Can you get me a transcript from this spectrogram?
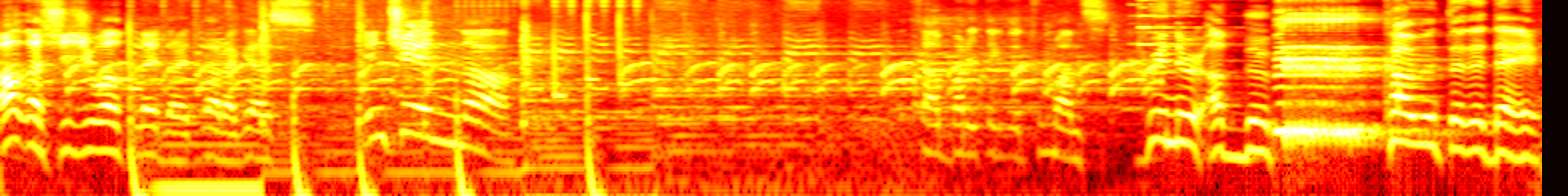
Oh, that's GG well played right there, I guess. Inchin! Uh, buddy take the two months. Winner of the comment of the day.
